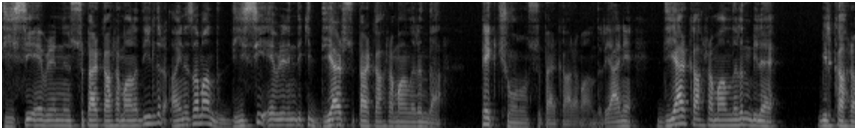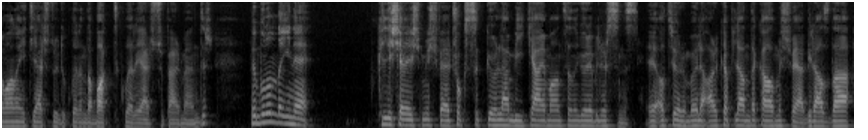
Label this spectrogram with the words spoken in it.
DC evreninin süper kahramanı değildir. Aynı zamanda DC evrenindeki diğer süper kahramanların da pek çoğunun süper kahramanıdır. Yani diğer kahramanların bile bir kahramana ihtiyaç duyduklarında baktıkları yer Superman'dir. Ve bunun da yine klişeleşmiş veya çok sık görülen bir hikaye mantığını görebilirsiniz. E, atıyorum böyle arka planda kalmış veya biraz daha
